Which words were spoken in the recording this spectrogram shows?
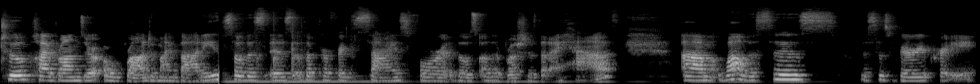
to apply bronzer around my body. So this is the perfect size for those other brushes that I have. Um, wow, this is, this is very pretty.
